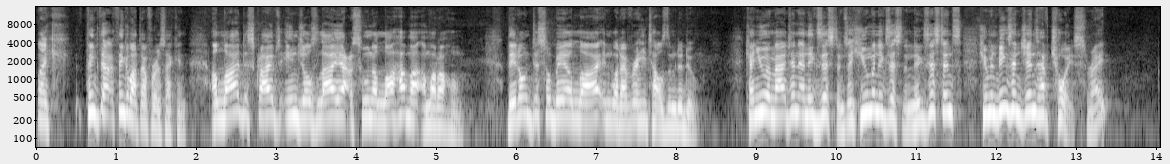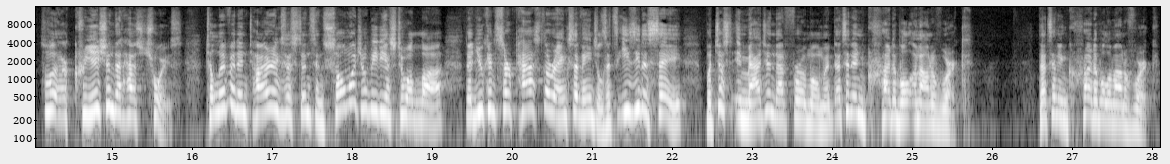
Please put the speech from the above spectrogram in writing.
Like, think, that, think about that for a second. Allah describes angels, la ya'sun Allah ma amarahum. They don't disobey Allah in whatever He tells them to do. Can you imagine an existence, a human existence? An existence, human beings and jinns have choice, right? So, a creation that has choice to live an entire existence in so much obedience to Allah that you can surpass the ranks of angels. It's easy to say, but just imagine that for a moment. That's an incredible amount of work. That's an incredible amount of work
